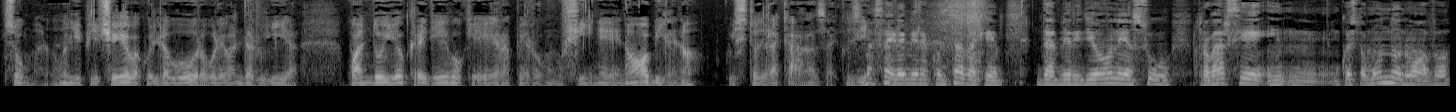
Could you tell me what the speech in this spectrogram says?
insomma, non gli piaceva quel lavoro, voleva andare via, quando io credevo che era per un fine nobile, no? Acquisto della casa e così. Ma sai, lei mi raccontava che dal meridione a su trovarsi in, in questo mondo nuovo,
